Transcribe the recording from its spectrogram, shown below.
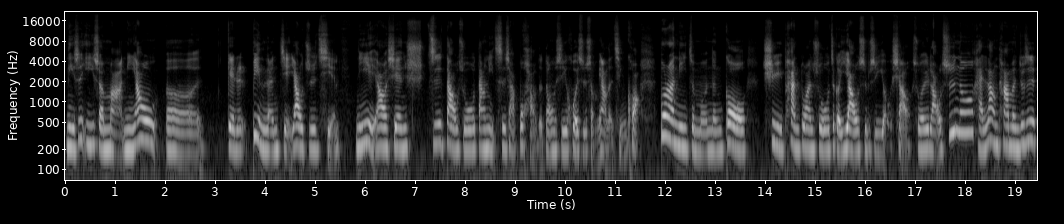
你是医生嘛，你要呃给病人解药之前，你也要先知道说，当你吃下不好的东西会是什么样的情况，不然你怎么能够去判断说这个药是不是有效？所以老师呢，还让他们就是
